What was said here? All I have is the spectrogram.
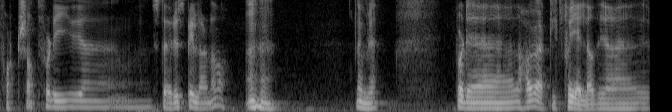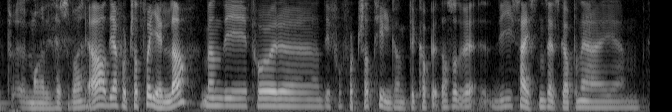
fortsatt for de uh, større spillerne. da. Mhm. Nemlig. For det, det har jo vært litt forgjelda, eh, mange av de selskapene. Ja, de er fortsatt forgjelda, men de får, eh, de får fortsatt tilgang til kapital. Altså, de 16 selskapene jeg eh,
